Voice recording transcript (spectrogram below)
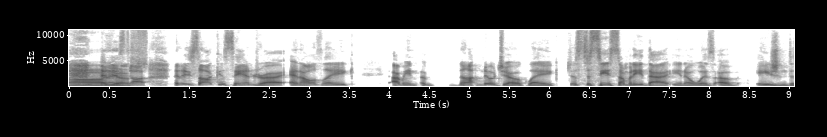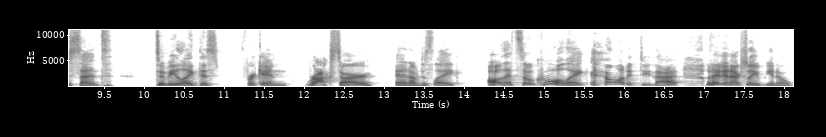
Ah, and yes. I saw and I saw Cassandra, and I was like, I mean, um, not no joke, like just to see somebody that you know was of Asian descent to be like this freaking rock star, and I'm just like, oh, that's so cool. Like I want to do that, but I didn't actually, you know,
